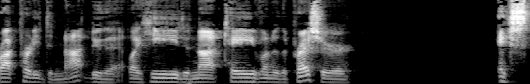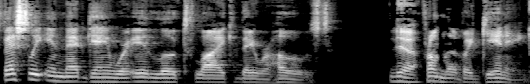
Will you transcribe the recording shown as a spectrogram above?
Brock Purdy did not do that. Like he did not cave under the pressure, especially in that game where it looked like they were hosed. Yeah, from the beginning.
